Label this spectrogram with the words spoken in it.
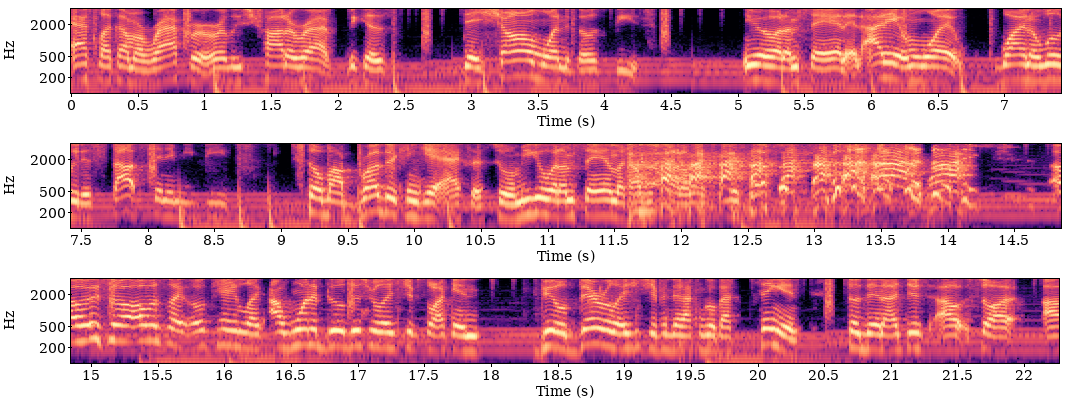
act like I'm a rapper or at least try to rap because Deshaun wanted those beats. You know what I'm saying? And I didn't want Wino Willie to stop sending me beats so my brother can get access to them. You get what I'm saying? Like I was kind of like, I was so I was like, okay, like I want to build this relationship so I can build their relationship and then I can go back to singing. So then I just I, so I I,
